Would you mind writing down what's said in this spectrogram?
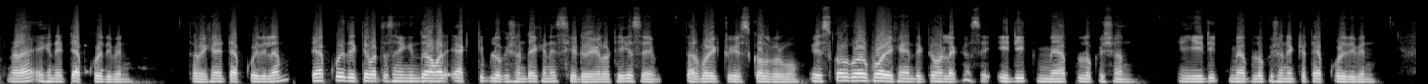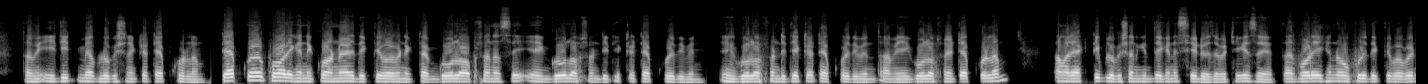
আপনারা এখানে ট্যাপ করে দিবেন। তো আমি এখানে ট্যাপ করে দিলাম। ট্যাপ করে দেখতে পারতেছেন কিন্তু আমার অ্যাক্টিভ লোকেশনটা এখানে সেট হয়ে গেল, ঠিক আছে? তারপর একটু স্ক্রল করব। স্ক্রল করার পর এখানে দেখতে পাবেন লেখা আছে এডিট ম্যাপ লোকেশন এই এডিট ম্যাপ লোকেশন একটা ট্যাপ করে দিবেন। তো আমি এডিট ম্যাপ লোকেশন একটা ট্যাপ করলাম। ট্যাপ করার পর এখানে কর্নারে দেখতে পাবেন একটা গোল অপশন আছে। এই গোল অপশনটিতে একটা ট্যাপ করে দিবেন। এই গোল অপশনটিতে একটা ট্যাপ করে দিবেন। তো আমি এই গোল অপশনে ট্যাপ করলাম। আমার অ্যাক্টিভ লোকেশন কিন্তু এখানে সেট হয়ে যাবে, ঠিক আছে? তারপরে এখানে উপরে দেখতে পাবেন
